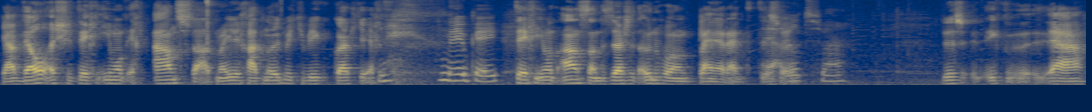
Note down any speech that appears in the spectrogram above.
Ja, wel als je tegen iemand echt aanstaat. Maar je gaat nooit met je winkelkarretje echt Nee, oké. tegen iemand aanstaan. Dus daar zit ook nog wel een kleine ruimte Ja, tussen. dat is waar. Dus ik, eh, ja,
